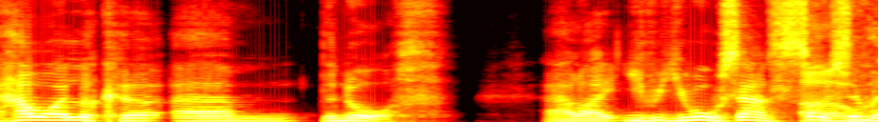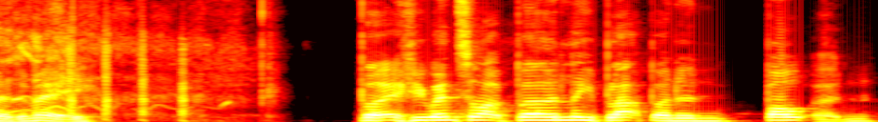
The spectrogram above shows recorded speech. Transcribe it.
how I look at um, the north. Uh, like you, you all sound so Oh. similar to me. but if you went to like Burnley, Blackburn, and Bolton,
